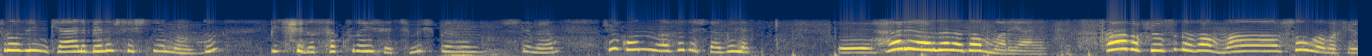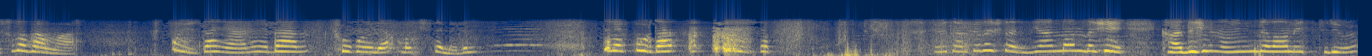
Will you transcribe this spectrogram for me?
Proving yani benim seçtiğim oldu. Bir kişi de Sakura'yı seçmiş. Ben onu istemiyorum. Çünkü onun arkadaşlar böyle e, her yerden adam var yani. Sağa bakıyorsun adam var. Sola bakıyorsun adam var. O yüzden yani ben çok öyle yapmak istemedim. Direkt buradan Evet arkadaşlar bir yandan da şey kardeşimin oyununu devam ettiriyorum.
